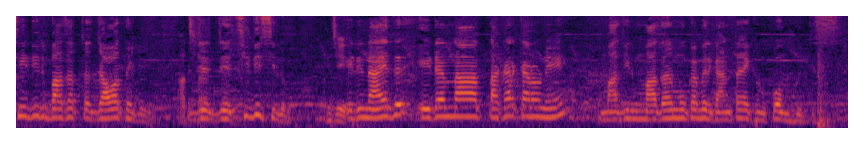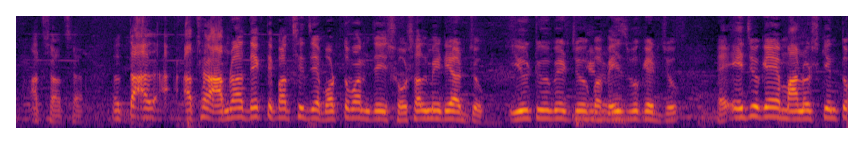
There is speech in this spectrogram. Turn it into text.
সিডির বাজারটা যাওয়া থেকে। আচ্ছা। যে যে সিডি ছিল। এটি না এটা না থাকার কারণে মাঝির মাজার মোকামের গানটা এখন কম হইতেছে। আচ্ছা আচ্ছা। আচ্ছা আমরা দেখতে পাচ্ছি যে বর্তমান যে সোশ্যাল মিডিয়ার যুগ ইউটিউবের যুগ বা ফেসবুকের যুগ এই যুগে মানুষ কিন্তু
